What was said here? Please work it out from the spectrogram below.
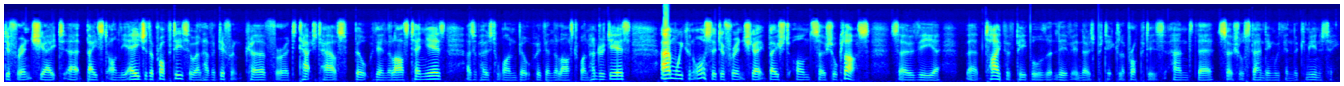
differentiate uh, based on the age of the property. So we'll have a different curve for a detached house built within the last 10 years as opposed to one built within the last 100 years. And we can also differentiate based on social class. So the uh, uh type of people that live in those particular properties and their social standing within the community.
